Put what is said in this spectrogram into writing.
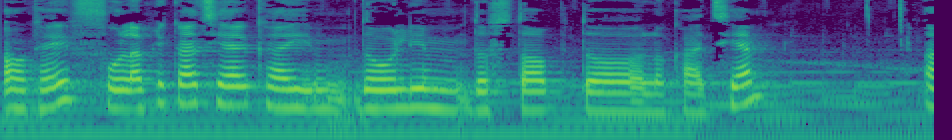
okay full aplikacije, ki jim dovolim dostop do lokacije. Uh,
